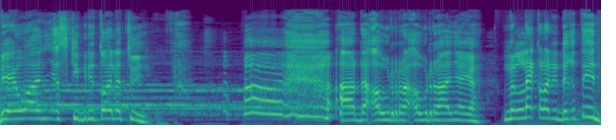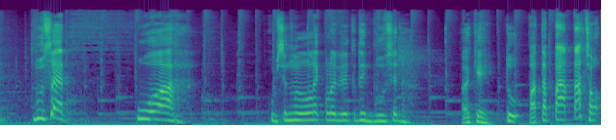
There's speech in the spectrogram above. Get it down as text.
Dewanya Skibidi Toilet cuy. ada aura-auranya ya. Ngelek kalau dideketin. Buset. Wah. Aku bisa ngelek kalau dideketin buset dah. Oke, tuh patah-patah, Cok.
